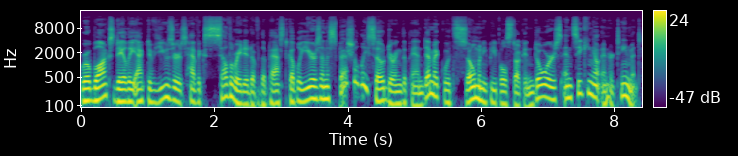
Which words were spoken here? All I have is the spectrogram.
Roblox daily active users have accelerated over the past couple years, and especially so during the pandemic, with so many people stuck indoors and seeking out entertainment.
